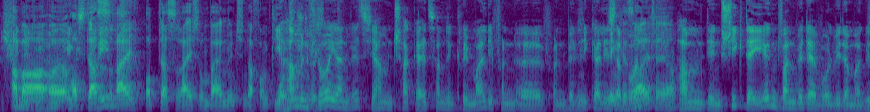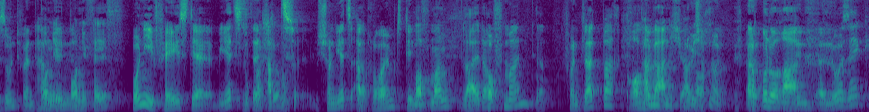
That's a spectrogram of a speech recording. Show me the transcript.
Ich finde, Aber äh, ob, das reicht, ob das reicht, um Bayern München da vom Die haben zu einen. Florian Wirtz, die haben einen Chaka, jetzt haben sie einen Grimaldi von, äh, von Benfica Lissabon, Seite, ja. haben den Schick, der irgendwann wird er wohl wieder mal gesund werden, haben Boni, den Boniface, Boniface, der jetzt der ab, schon jetzt abräumt, den Hoffmann, leider. Hoffmann Ja. Von Gladbach. Brauchen wir gar nicht, wir haben ich noch- hab noch Honorar. Den äh, Losek,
